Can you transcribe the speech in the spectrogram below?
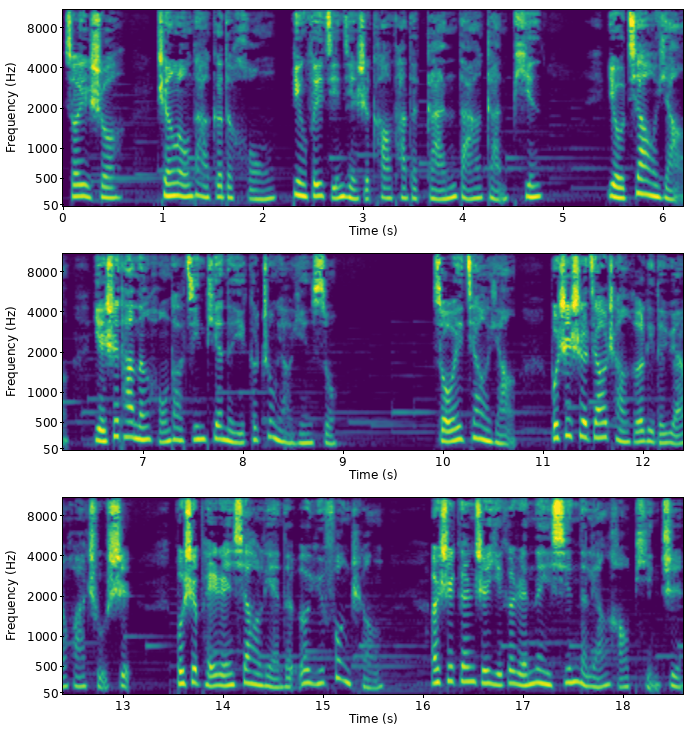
所以说，成龙大哥的红，并非仅仅是靠他的敢打敢拼，有教养也是他能红到今天的一个重要因素。所谓教养，不是社交场合里的圆滑处事，不是陪人笑脸的阿谀奉承，而是根植一个人内心的良好品质。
